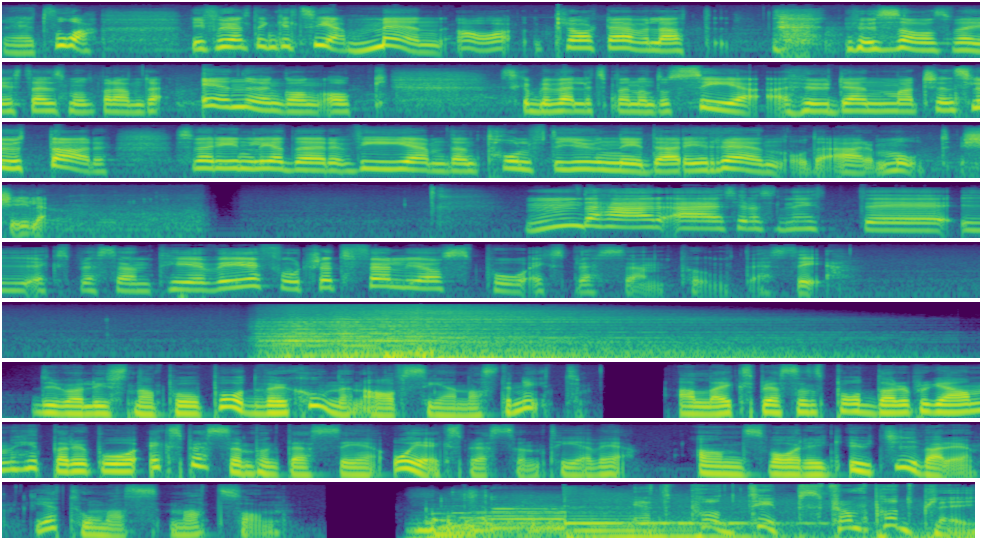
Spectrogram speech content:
eh, tvåa. Vi får helt enkelt se. Men ja, klart är väl att USA och Sverige ställs mot varandra ännu en gång och det ska bli väldigt spännande att se hur den matchen slutar. Sverige inleder VM den 12 juni där i Rennes och det är mot Chile. Mm, det här är senaste nytt eh, i Expressen TV. Fortsätt följa oss på Expressen.se. Du har lyssnat på poddversionen av Senaste nytt. Alla Expressens poddar och program hittar du på Expressen.se och i Expressen TV. Ansvarig utgivare är Thomas Mattsson. Ett poddtips från Podplay.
